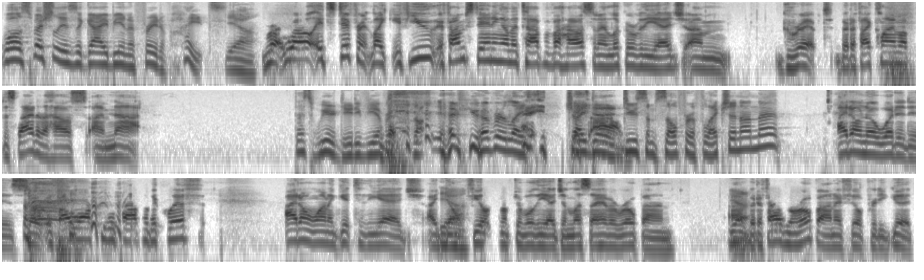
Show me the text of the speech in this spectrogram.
well, especially as a guy being afraid of heights. Yeah, Right. Well, it's different. Like if you if I'm standing on the top of a house and I look over the edge, I'm gripped. But if I climb up the side of the house, I'm not. That's weird, dude. Have you ever thought, have you ever like tried it's to odd. do some self reflection on that? I don't know what it is. So if I walk to the top of the cliff, I don't want to get to the edge. I Yeah. don't feel comfortable with the edge unless I have a rope on. Yeah. Uh, but if I have a rope on, I feel pretty good.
